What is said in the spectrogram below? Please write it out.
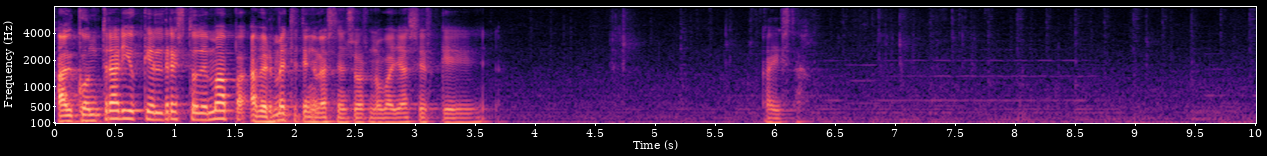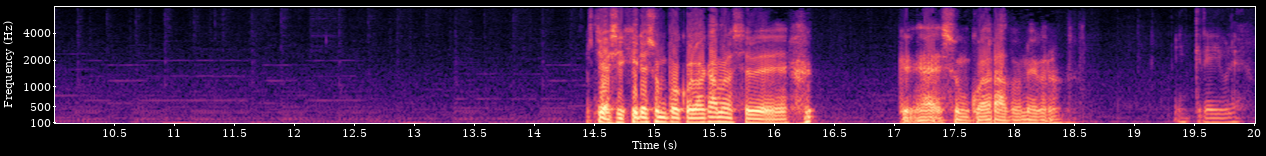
Al contrario que el resto de mapa... A ver, métete en el ascensor, no vaya a ser que... Ahí está. Hostia, si giras un poco la cámara se ve que es un cuadrado negro. Increíble.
